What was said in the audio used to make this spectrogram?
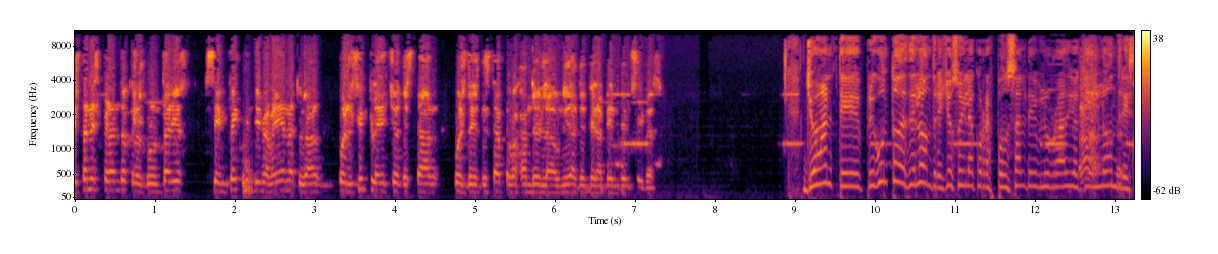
que están esperando que los voluntarios se infecten de una manera natural por el simple hecho de estar, pues, de, estar trabajando en la unidad de terapia intensiva. Joan, te pregunto desde Londres. Yo soy la corresponsal de Blue Radio aquí en ah. Londres.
